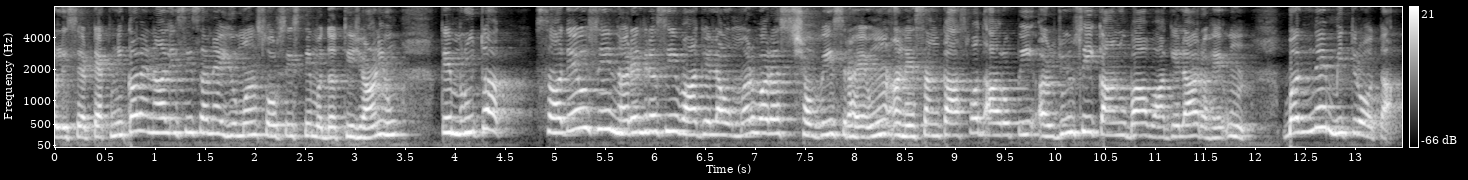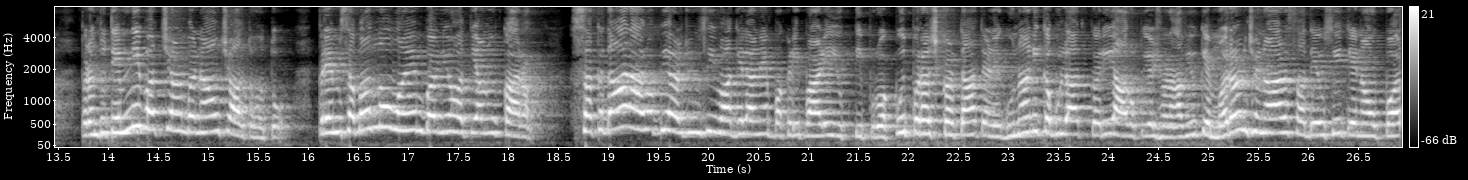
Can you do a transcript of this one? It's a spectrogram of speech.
પોલીસે ટેકનિકલ એનાલિસિસ અને હ્યુમન સોર્સિસની મદદથી જાણ્યું કે મૃતક સદેવસિંહ નરેન્દ્રસિંહ વાઘેલા ઉંમર વર્ષ છવ્વીસ રહે ઉણ અને શંકાસ્પદ આરોપી અર્જુનસિંહ કાનુબા વાઘેલા રહે ઉણ. બંને મિત્રો હતા, પરંતુ તેમની વચ્ચે અણબનાવ ચાલતો હતો. પ્રેમ સંબંધનો વહેમ બન્યો હત્યાનું કારણ. શકદાર આરોપી અર્જુનસિંહ વાઘેલાને પકડી પાડી યુક્તિપૂર્વક પૂછપરછ કરતા તેણે ગુનાની કબૂલાત કરી આરોપીએ જણાવ્યું કે મરણ જનાર સદેવસિંહ તેના ઉપર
